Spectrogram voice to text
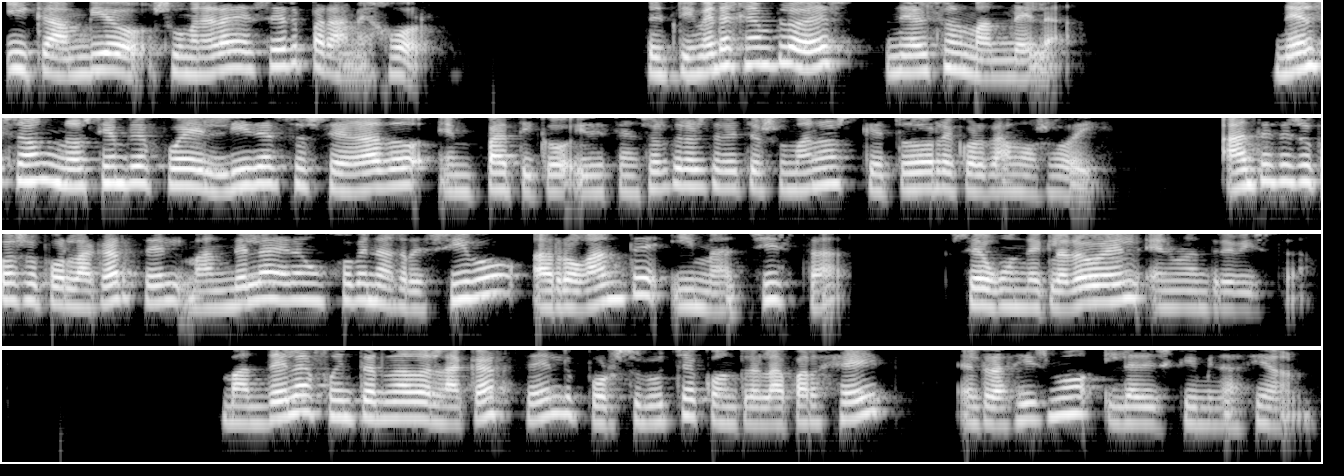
y cambió su manera de ser para mejor. El primer ejemplo es Nelson Mandela. Nelson no siempre fue el líder sosegado, empático y defensor de los derechos humanos que todos recordamos hoy. Antes de su paso por la cárcel, Mandela era un joven agresivo, arrogante y machista, según declaró él en una entrevista. Mandela fue internado en la cárcel por su lucha contra el apartheid, el racismo y la discriminación.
